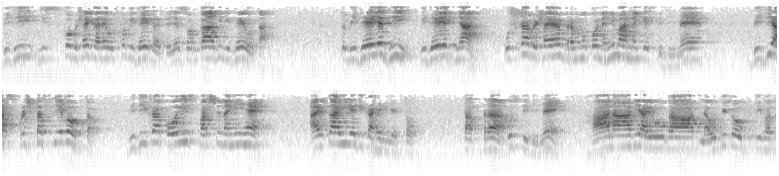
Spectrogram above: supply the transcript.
विधि जिसको विषय करे, उसको विधेय कहते जैसे स्वर्ग आदि विधेय होता है। तो विधेय धी, विधेय ज्ञान, उसका विषय ब्रह्म को नहीं मानने की स्थिति में। विधि अस्पृष्ट से वो उत्तम विधि का कोई स्पर्श नहीं है। ऐसा ही यदि कहेंगे तो। तत्र उस स्थिति में हानादि अयोगात लौकिक उक्तिवत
